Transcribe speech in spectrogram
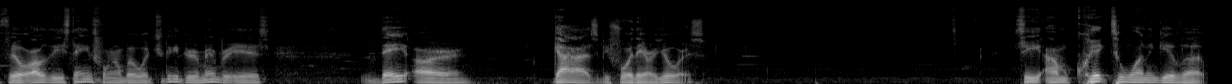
feel all of these things for them. But what you need to remember is they are God's before they are yours. See, I'm quick to want to give up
